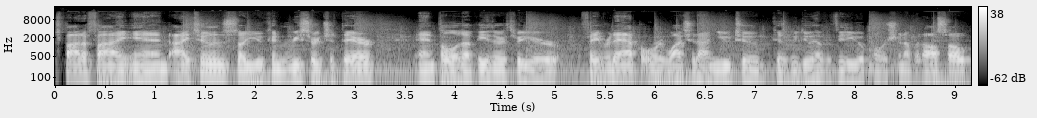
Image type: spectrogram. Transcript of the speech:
Spotify, and iTunes, so you can research it there and pull it up either through your favorite app or watch it on YouTube because we do have a video portion of it also.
